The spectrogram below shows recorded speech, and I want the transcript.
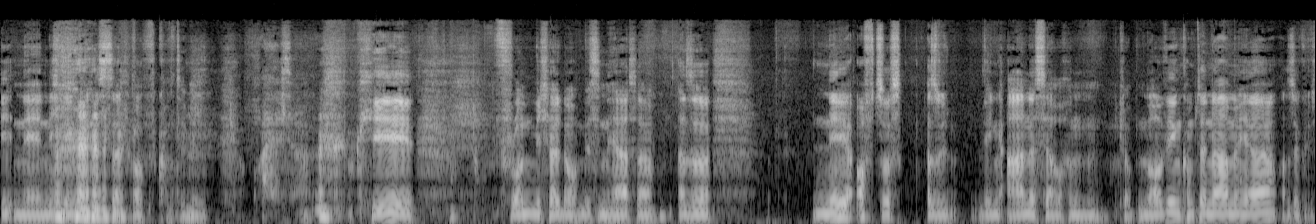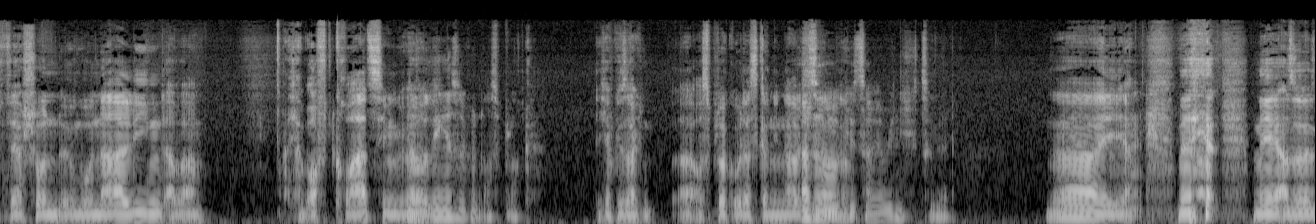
Nee, nicht wegen Kanisterkopf. Kommt der mir. Oh, Alter. Okay. Front mich halt noch ein bisschen härter. Also, nee, oft so. Also, wegen Arne ist ja auch ein. Ich glaube, Norwegen kommt der Name her. Also, wäre schon irgendwo naheliegend, aber ich habe oft Kroatien gehört. Norwegen ist sogar ein Ostblock. Ich habe gesagt, äh, Ostblock oder skandinavische Also, okay, sorry, habe ich nicht zugehört. Ah, ja. Nee, nee, also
